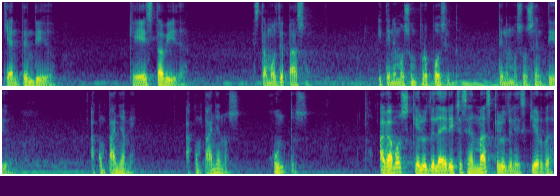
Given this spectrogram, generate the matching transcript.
que ha entendido que esta vida estamos de paso y tenemos un propósito tenemos un sentido. Acompáñame, acompáñanos, juntos. Hagamos que los de la derecha sean más que los de la izquierda,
